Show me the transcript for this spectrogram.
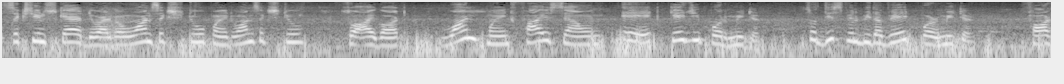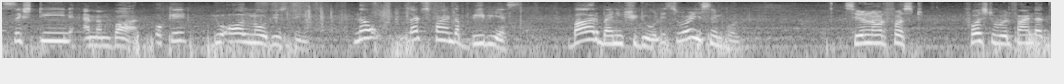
16 square divided by 162.162 so I got 1.578 kg per meter. So this will be the weight per meter for 16 mm bar okay? You all know this thing. Now let's find the BBS bar bending schedule. It's very simple. Serial number first. First we will find that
